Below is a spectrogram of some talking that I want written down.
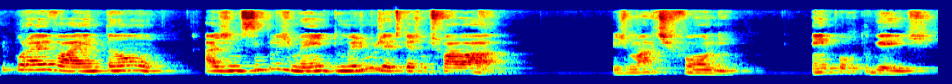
E por aí vai. Então, a gente simplesmente, do mesmo jeito que a gente fala smartphone em português,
